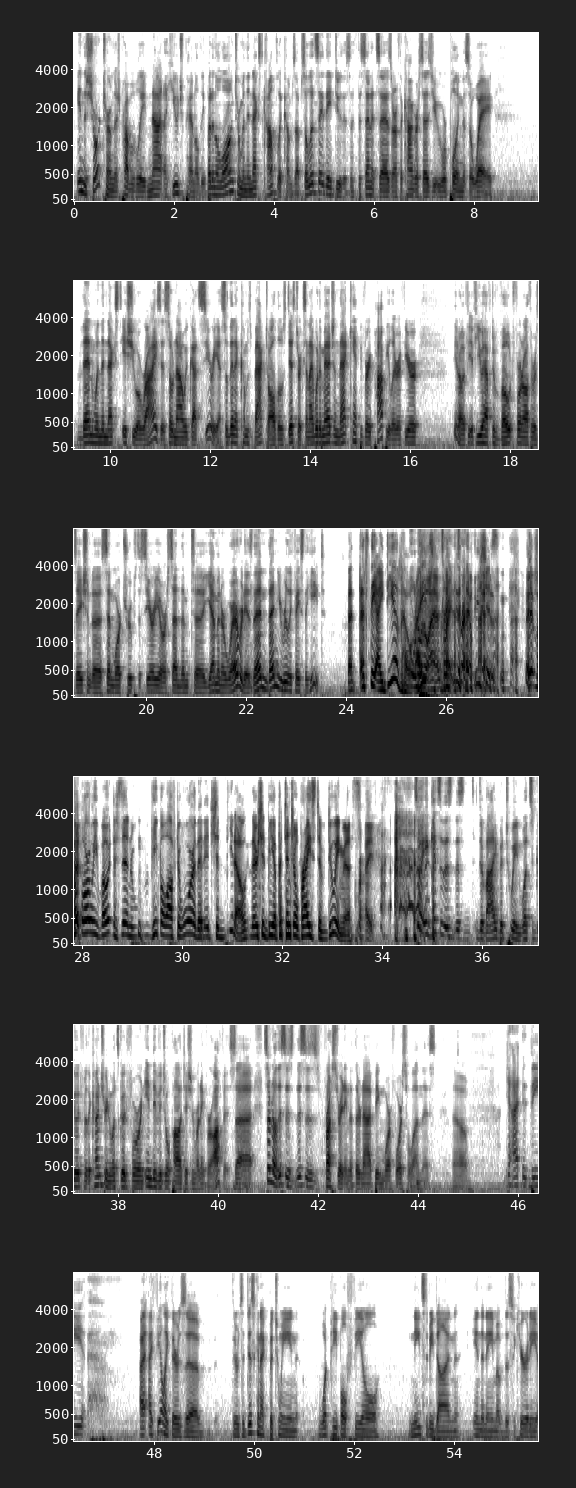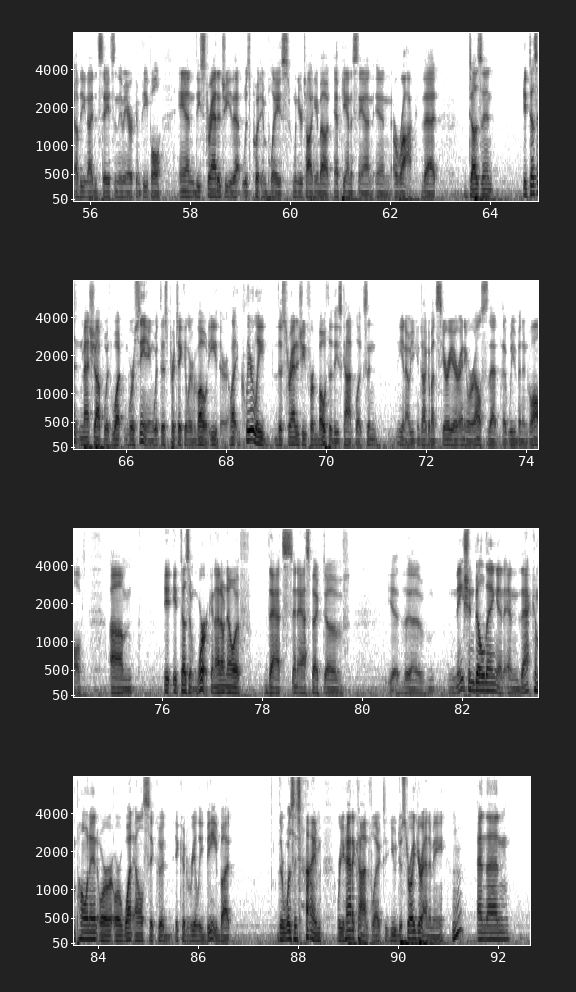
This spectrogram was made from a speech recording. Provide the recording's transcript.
In the short term, there's probably not a huge penalty, but in the long term, when the next conflict comes up, so let's say they do this, if the Senate says or if the Congress says you were pulling this away, then when the next issue arises. So now we've got Syria. So then it comes back to all those districts, and I would imagine that can't be very popular if you're, you know, if, if you have to vote for an authorization to send more troops to Syria or send them to Yemen or wherever it is. Then then you really face the heat. That that's the idea, though, oh, right? No, no, that's right. That's right. we should, before we vote to send people off to war, that it should, you know, there should be a potential price to doing this. Right. so it gets to this this divide between what's good for the country and what's good for an individual politician running for office. Uh, so no, this is this is frustrating that they're not being more forceful on this. Oh. Yeah, I, the I, I feel like there's a there's a disconnect between what people feel needs to be done in the name of the security of the United States and the American people and the strategy that was put in place when you're talking about Afghanistan and Iraq that doesn't it doesn't mesh up with what we're seeing with this particular vote either. Like clearly the strategy for both of these conflicts and you know, you can talk about Syria or anywhere else that, that we've been involved. Um, it, it doesn't work, and I don't know if that's an aspect of yeah, the nation building and, and that component or, or what else it could it could really be. But there was a time where you had a conflict, you destroyed your enemy, mm-hmm. and then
